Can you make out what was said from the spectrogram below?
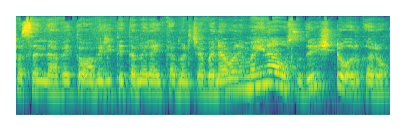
પસંદ આવે તો આવી રીતે તમે રાયતા મરચાં બનાવો અને મહિનાઓ સુધી સ્ટોર કરો.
